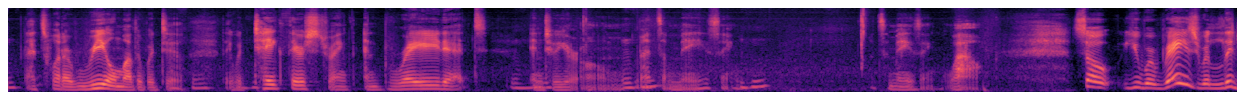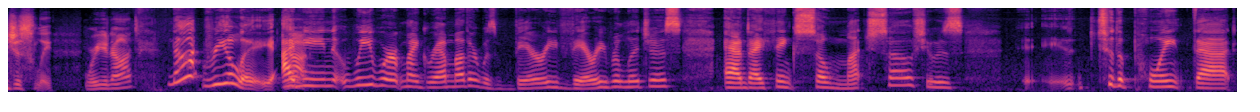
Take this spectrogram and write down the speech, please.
Mm-hmm. That's what a real mother would do. Mm-hmm. They would mm-hmm. take their strength and braid it mm-hmm. into your own. Mm-hmm. That's amazing. Mm-hmm. That's amazing. Wow. So you were raised religiously, were you not? Not really. Not. I mean, we were, my grandmother was very, very religious. And I think so much so, she was eh, to the point that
